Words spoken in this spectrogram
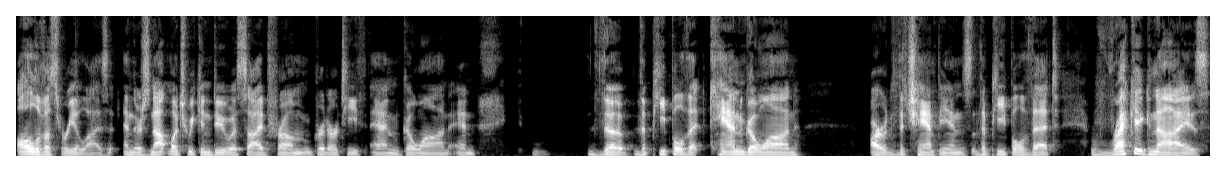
all of us realize it and there's not much we can do aside from grit our teeth and go on and the the people that can go on are the champions, the people that recognize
